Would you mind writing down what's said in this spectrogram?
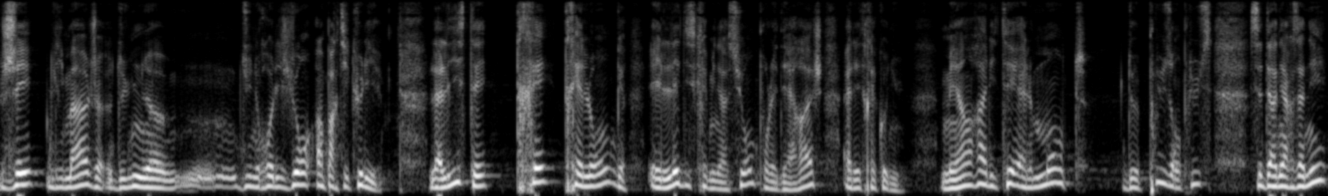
j'ai l'image d'une d'une religion en particulier. La liste est très très longue et les discriminations pour les DRH, elle est très connue. Mais en réalité, elle monte de plus en plus ces dernières années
